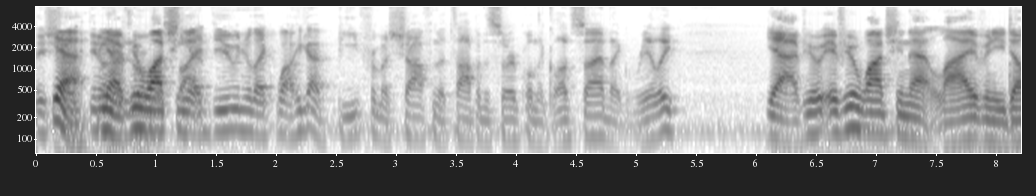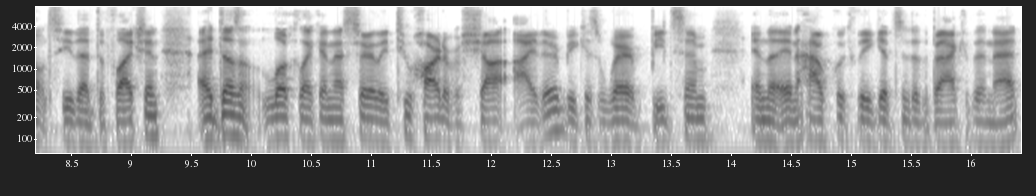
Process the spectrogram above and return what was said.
Showed, Yeah, you know, yeah. If you're watching side it- view, and you're like, "Wow, he got beat from a shot from the top of the circle on the glove side." Like, really? Yeah, if you're if you're watching that live and you don't see that deflection, it doesn't look like a necessarily too hard of a shot either because where it beats him and the and how quickly it gets into the back of the net,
